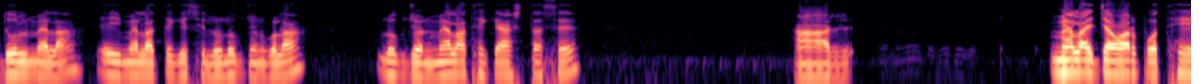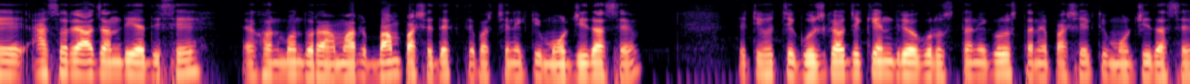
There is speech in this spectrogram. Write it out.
দোল মেলা। এই মেলাতে গেছিল লোকজনগুলা। লোকজন মেলা থেকে আসতেছে। আর মেলায় যাওয়ার পথে আসরে আজান দিয়ে দিছে। এখন বন্ধুরা আমার বাম পাশে দেখতে পাচ্ছেন একটি মসজিদ আছে। এটি হচ্ছে ঘুষগাঁও যে কেন্দ্রীয় গুরুস্থান গুরুস্থানের পাশে একটি মসজিদ আছে।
